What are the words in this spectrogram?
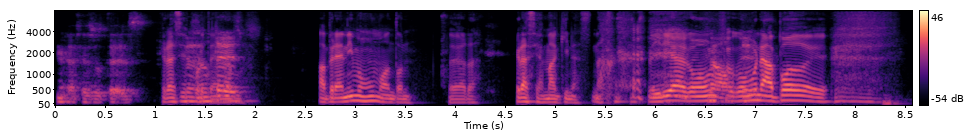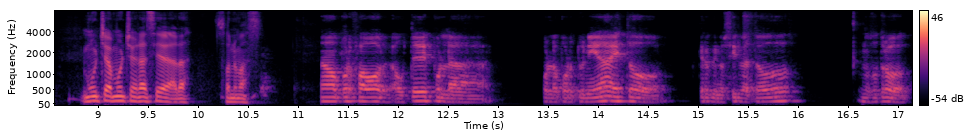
Gracias a ustedes. Gracias, por tenernos. Aprendimos un montón, de verdad. Gracias, máquinas. me diría como un, como un apodo de... Muchas, muchas gracias, de verdad. Son más. No, por favor, a ustedes por la, por la oportunidad. Esto creo que nos sirve a todos. Nosotros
